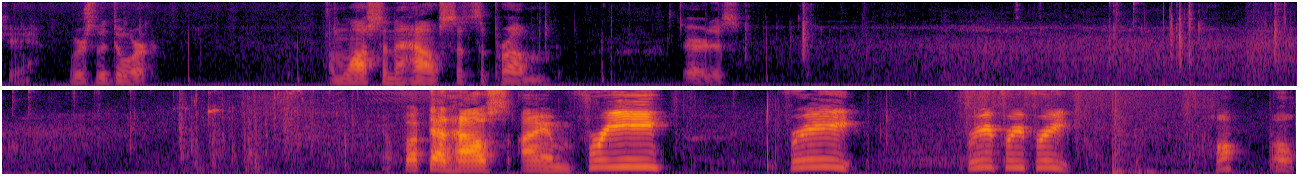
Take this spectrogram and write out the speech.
okay, where's the door? I'm lost in the house. That's the problem. There it is. Now, fuck that house. I am free. Free. Free, free, free. Huh? Oh.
